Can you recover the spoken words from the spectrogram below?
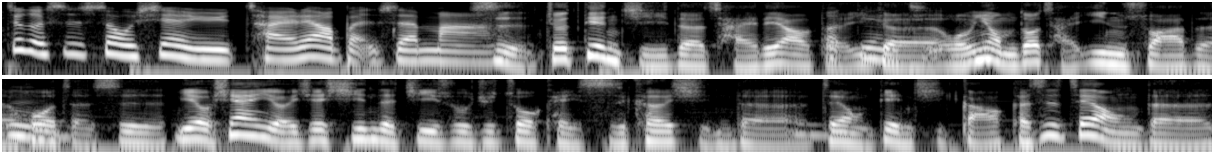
这个是受限于材料本身吗？，是，就电极的材料的一个，我因为我们都采印刷的，嗯或者是也有现在有一些新的技术去做可以蚀刻型的这种电极膏，可是这种的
